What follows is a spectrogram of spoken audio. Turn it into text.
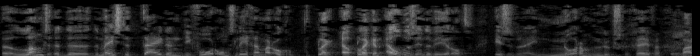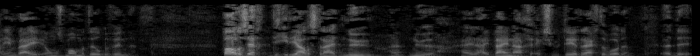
uh, langs de, de meeste tijden die voor ons liggen, maar ook op plek, plekken elders in de wereld, is het een enorm luxe gegeven waarin wij ons momenteel bevinden. Paulus zegt, die ideale strijd nu, hè, nu hij, hij, bijna geëxecuteerd dreigt te worden, de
